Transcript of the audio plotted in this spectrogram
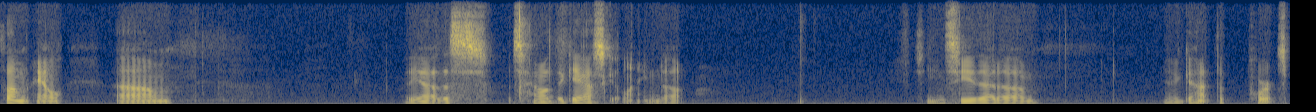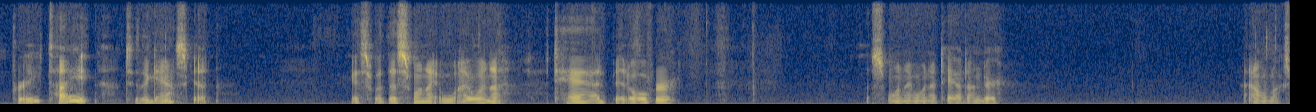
thumbnail. Um, yeah, this is how the gasket lined up. So you can see that um, I got the ports pretty tight to the gasket. I guess with this one I, I went a tad bit over. This one I went a tad under. That one looks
